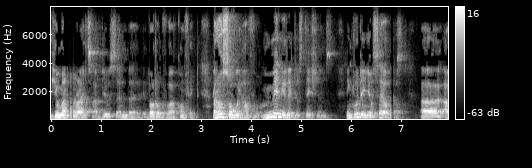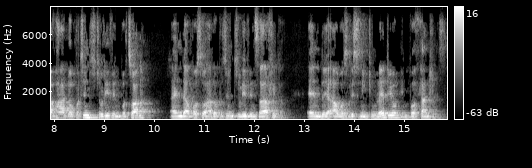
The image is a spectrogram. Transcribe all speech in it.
human rights abuse and uh, a lot of uh, conflict. But also we have many radio stations, including yourselves. Uh, I've had opportunity to live in Botswana and I've also had opportunity to live in South Africa. And uh, I was listening to radio in both countries.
